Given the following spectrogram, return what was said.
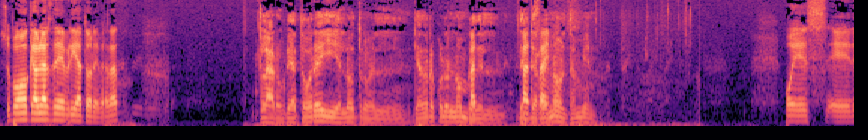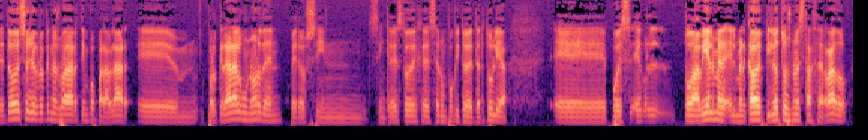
Supongo que hablas de Briatore, ¿verdad? Claro, Briatore y el otro, el ya no recuerdo el nombre del, de Renault también. Pues eh, de todo eso yo creo que nos va a dar tiempo para hablar. Eh, por crear algún orden, pero sin, sin, que esto deje de ser un poquito de tertulia, eh, pues todavía el, el, mercado de pilotos no está cerrado.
